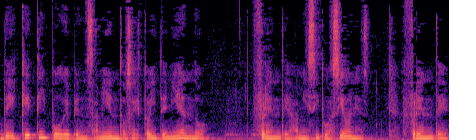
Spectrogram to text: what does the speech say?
de qué tipo de pensamientos estoy teniendo frente a mis situaciones, frente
